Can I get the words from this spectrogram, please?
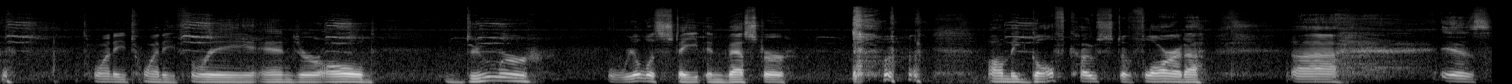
2023, and your old doomer real estate investor on the Gulf Coast of Florida uh, is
